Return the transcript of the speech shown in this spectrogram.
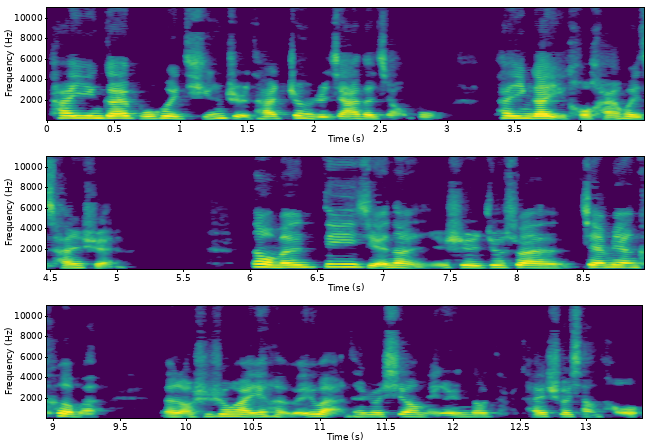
他应该不会停止他政治家的脚步，他应该以后还会参选。那我们第一节呢是就算见面课吧，呃，老师说话也很委婉，他说希望每个人都打开摄像头，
